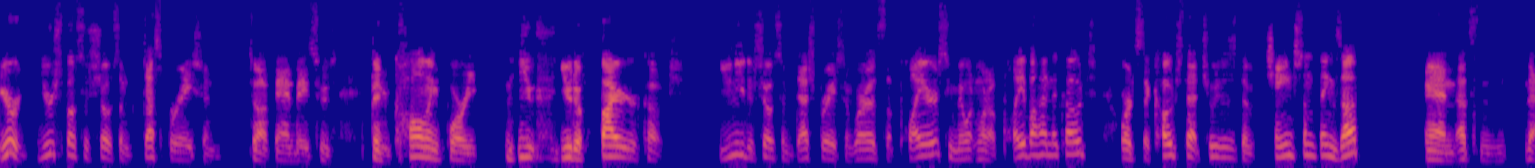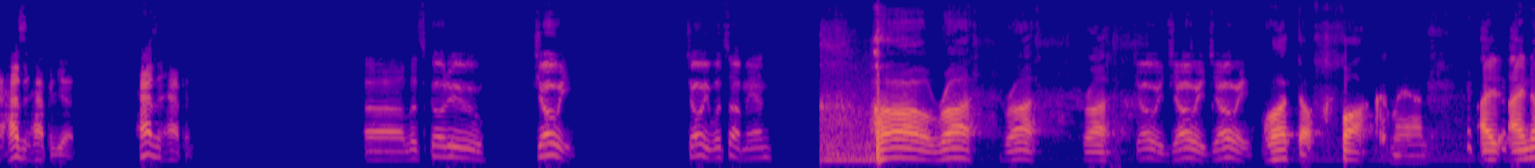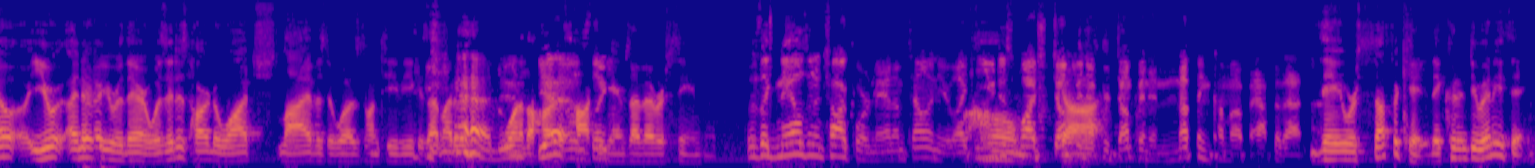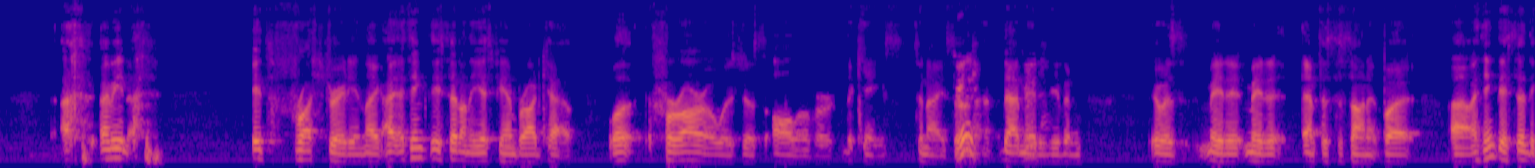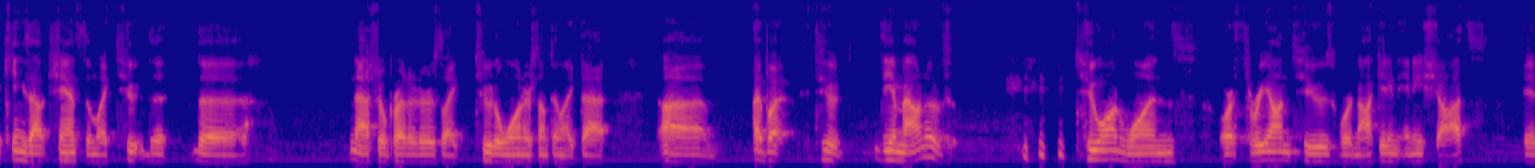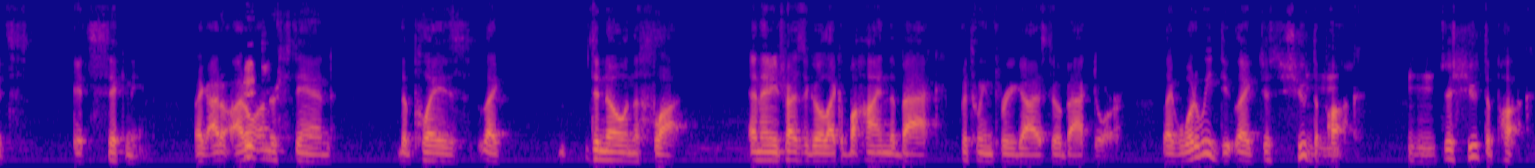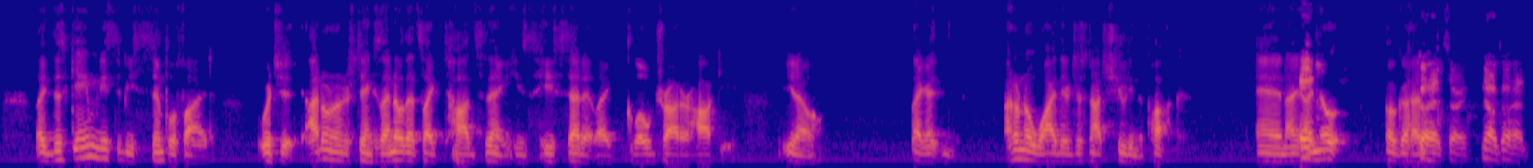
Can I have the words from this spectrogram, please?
You're you're supposed to show some desperation to a fan base who's been calling for you you, you to fire your coach. You need to show some desperation, whether it's the players who may want to play behind the coach, or it's the coach that chooses to change some things up. And that's that hasn't happened yet. Hasn't happened. Uh, let's go to Joey. Joey, what's up, man? Oh, Russ, Russ, Russ. Joey, Joey, Joey. What the fuck, man? I I know you. I know you were there. Was it as hard to watch live as it was on TV? Because that might have yeah, been dude. one of the hardest yeah, hockey like, games I've ever seen. It was like nails in a chalkboard, man. I'm telling you. Like you just oh watch dumping God. after dumping and nothing come up after that. They were suffocated. They couldn't do anything. I mean, it's frustrating. Like I think they said on the ESPN broadcast, well, Ferraro was just all over the Kings tonight, so that, that made it even. It was made it made it emphasis on it, but uh, I think they said the Kings outchanced them like two the the Nashville Predators like two to one or something like that. Um, I, but dude, the amount of two on ones or three on twos, we're not getting any shots. It's it's sickening. Like I don't I don't understand the plays like Danault in the slot, and then he tries to go like behind the back between three guys to a back door. Like what do we do? Like just shoot mm-hmm. the puck. Mm-hmm. Just shoot the puck. Like this game needs to be simplified, which I don't understand because I know that's like Todd's thing. He's he said it like globetrotter hockey. You know, like I, I don't know why they're just not shooting the puck. And I, I know. Oh, go ahead. Go ahead. Sorry. No, go ahead.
